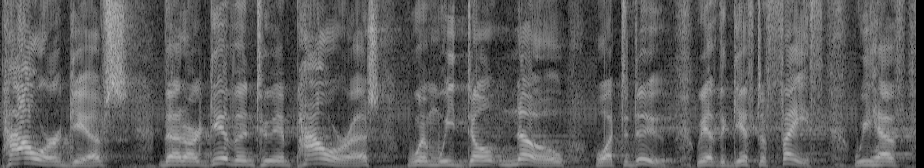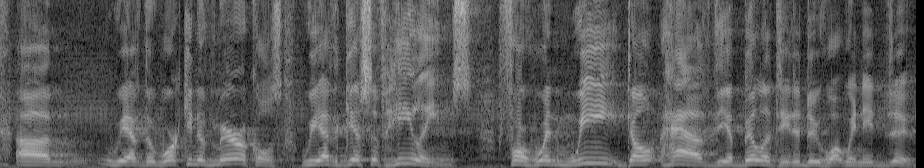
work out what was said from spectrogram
power gifts that are given to empower us when we don't know what to do. We have the gift of faith. We have, um, we have the working of miracles. We have the gifts of healings for when we don't have the ability to do what we need to do.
